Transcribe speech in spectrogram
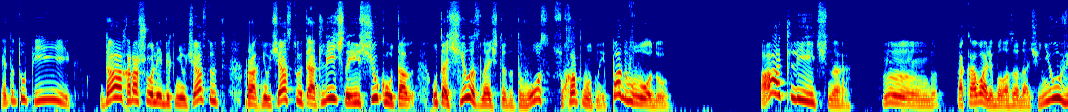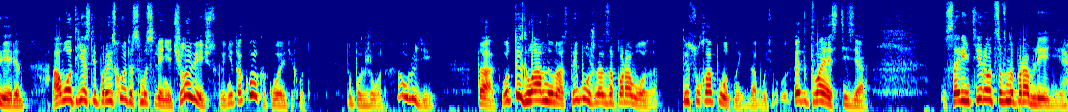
Это тупик да хорошо лебик не участвует рак не участвует отлично и щука ута утащила значит этот воз сухопутный под воду. Отлично. М -м, такова ли была задача? Не уверен. А вот если происходит осмысление человеческое не такое как у этих вот тупых животных а у людей. Так вот ты главный у нас ты будешь у нас за паровоза. Ты сухопутный допустим. Это твоя стезя. Сориентироваться в направлении.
